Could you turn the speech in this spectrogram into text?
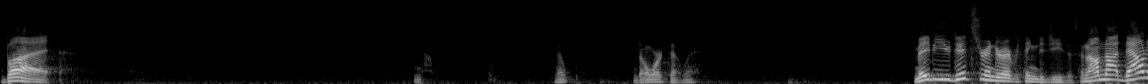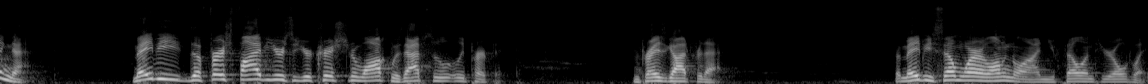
But, no. Nope. Don't work that way. Maybe you did surrender everything to Jesus, and I'm not doubting that. Maybe the first five years of your Christian walk was absolutely perfect. And praise God for that. But maybe somewhere along the line you fell into your old ways.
